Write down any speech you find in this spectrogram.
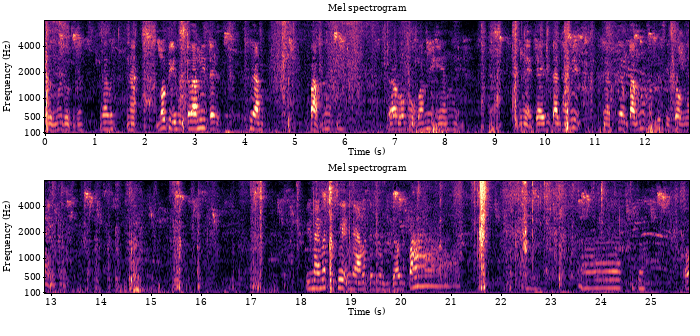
เบิ่งมาดูกันแล้วน่ะบ่ปีหูแต่ว่ามีแต่เครื่องปรับลูกแต่ว่าบ่รู้ว่ามีเอียังนี่แน่ยใจที่การทำนี่เครื่องปรับลูกมันคือสิกล่องใหญ่ปีใหม่มาแตะเซ่งยามาแตะส่งพี่จอนป้าเอ่ อพี่จอนโอ้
